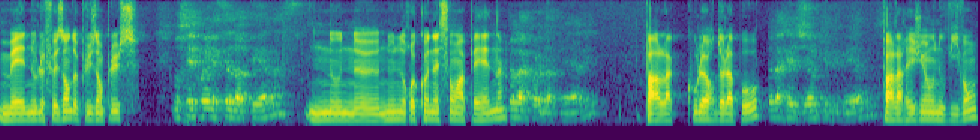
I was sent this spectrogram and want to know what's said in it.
mais, nous le faisons de plus en plus. Nous nous nous reconnaissons à peine par la couleur de la peau, par la région où nous vivons.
